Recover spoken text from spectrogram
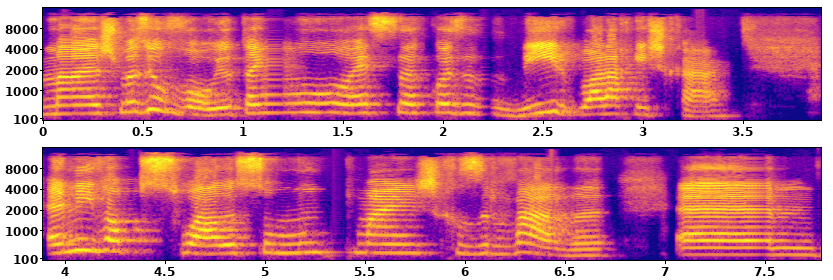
mas, mas eu vou, eu tenho essa coisa de ir, bora arriscar. A nível pessoal, eu sou muito mais reservada. Um,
